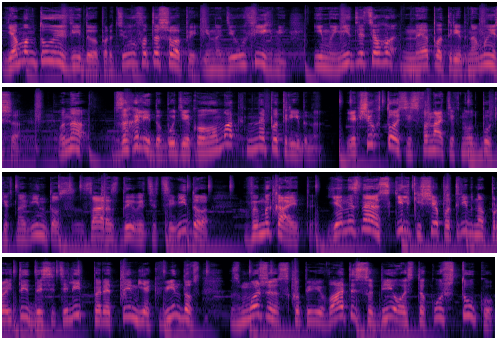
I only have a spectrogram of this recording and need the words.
Я монтую відео, працюю у фотошопі, іноді у фігмі, і мені для цього не потрібна миша. Вона взагалі до будь-якого Mac не потрібна. Якщо хтось із фанатів ноутбуків на Windows зараз дивиться це відео, вимикайте. Я не знаю, скільки ще потрібно пройти десятиліть перед тим, як Windows зможе скопіювати собі ось таку штуку,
